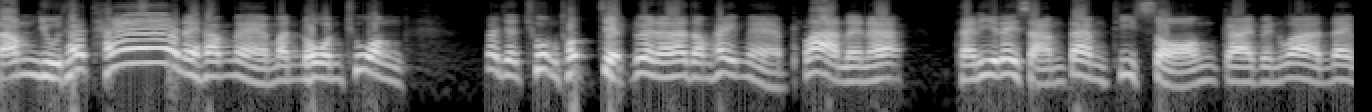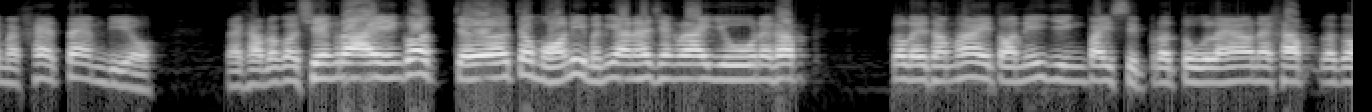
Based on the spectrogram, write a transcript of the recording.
นำอยู่แท้ๆนะครับแหมมาโดนช่วงน่าจะช่วงทดเจ็บด้วยนะฮะทำให้แหมพลาดเลยนะฮะแทนที่จะได้ 3 แต้มที่ 2 กลายเป็นว่าได้มาแค่แต้มเดียวนะครับแล้วก็เชียงรายเองก็เจอเจ้าหมอนี่เหมือนกันนะฮะเชียงรายยูนะครับก็เลยทำให้ตอนนี้ยิงไป 10 ประตูแล้วนะครับ แล้วก็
